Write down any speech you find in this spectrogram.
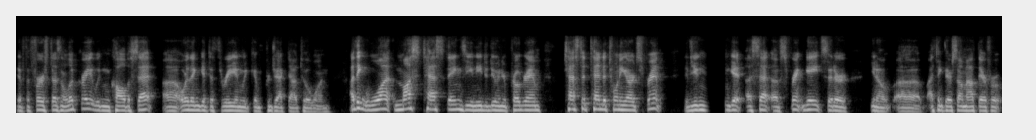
if the first doesn't look great, we can call the set, uh, or they can get to three and we can project out to a one. I think one must test things you need to do in your program. Test a 10 to 20 yard sprint. If you can get a set of sprint gates that are, you know, uh, I think there's some out there for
